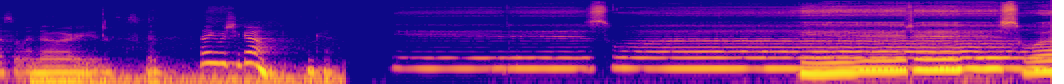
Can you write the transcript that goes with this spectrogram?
Close the window, or you? This is good. I think we should go. It is well. It is well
